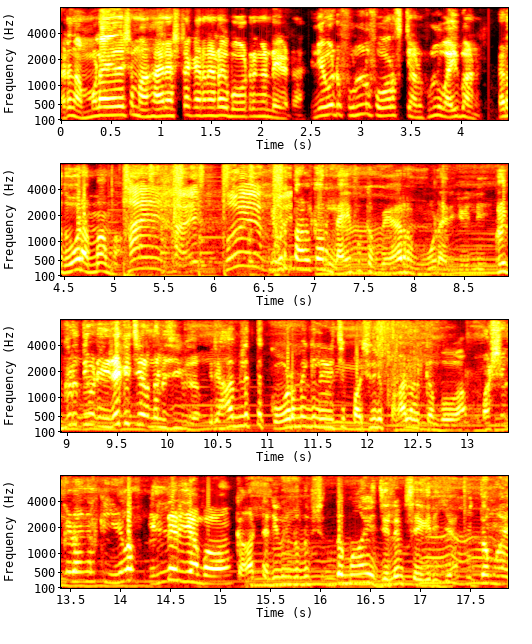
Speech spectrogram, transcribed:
എടാ നമ്മൾ ഏകദേശം മഹാരാഷ്ട്ര കർണാടക ബോർഡറും കണ്ടേ കേട്ടാ. ഇനി അങ്ങോട്ട് ഫുള്ള് ഫോറസ്റ്റ് ആണ് ഫുള്ള് വൈബാണ് എടാ ദൂരം അമ്മ ഇവിടുത്തെ ആൾക്കാരുടെ ലൈഫൊക്കെ വേറെ മൂടായിരിക്കും ഇല്ലേ? പ്രകൃതിയോട് ഇഴകി ചേർന്നുള്ള ജീവിതം. രാവിലത്തെ കോടമെങ്കിൽ ഇഴിച്ച് പശുവിന് പാലിറക്കാൻ പോവാം. പശു കിടാങ്ങൾക്ക് ഇളം പില്ലരിയാൻ പോവാം. കാട്ടരുവിൽ നിന്നും ശുദ്ധമായ ജലം ശേഖരിക്കാം ശുദ്ധമായ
